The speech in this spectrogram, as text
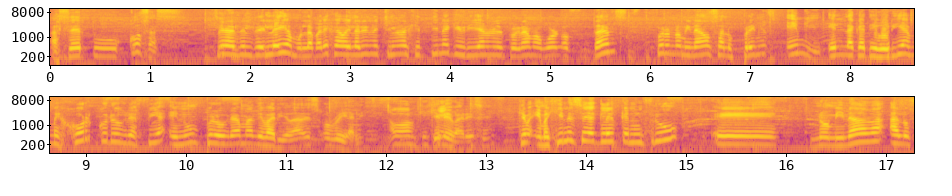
hacer tus cosas. Mira, le- le- leíamos, la pareja de bailarines chileno-argentina que brillaron en el programa World of Dance fueron nominados a los premios Emmy en la categoría Mejor Coreografía en un programa de variedades o reality. Oh, qué ¿Qué le parece? ¿Qué- imagínense a Claire Canifru eh, nominada a los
